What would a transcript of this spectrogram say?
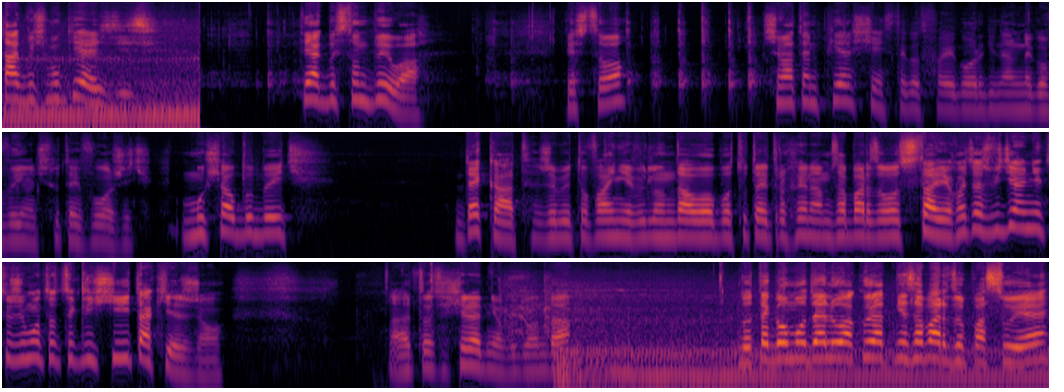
Tak byś mógł jeździć. Ty jakby stąd była. Wiesz co? Trzeba ten pierścień z tego twojego oryginalnego wyjąć, tutaj włożyć. Musiałby być dekad, żeby to fajnie wyglądało, bo tutaj trochę nam za bardzo odstaje. Chociaż widziałem, niektórzy motocykliści i tak jeżdżą. Ale to średnio wygląda. Do tego modelu akurat nie za bardzo pasuje.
